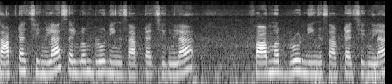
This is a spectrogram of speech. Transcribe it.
சாப்பிட்டாச்சிங்களா? செல்வம் ப்ரோ நீங்கள் சாப்பிட்டாச்சிங்களா? ஃபார்மர் ப்ரோ நீங்கள் சாப்பிட்டாச்சிங்களா?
